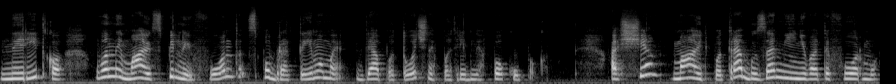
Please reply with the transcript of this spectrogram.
Нерідко вони мають спільний фонд з побратимами для поточних потрібних покупок. А ще мають потребу замінювати форму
